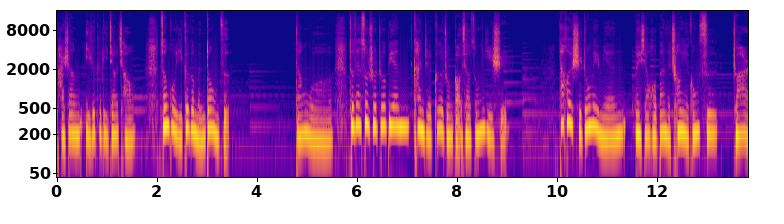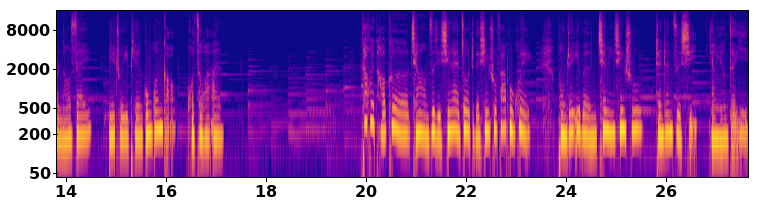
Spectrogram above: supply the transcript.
爬上一个个立交桥，钻过一个个门洞子。当我坐在宿舍周边看着各种搞笑综艺时，他会始终未眠，为小伙伴的创业公司抓耳挠腮，憋出一篇公关稿或策划案。他会逃课前往自己心爱作者的新书发布会，捧着一本签名新书。沾沾自喜，洋洋得意。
